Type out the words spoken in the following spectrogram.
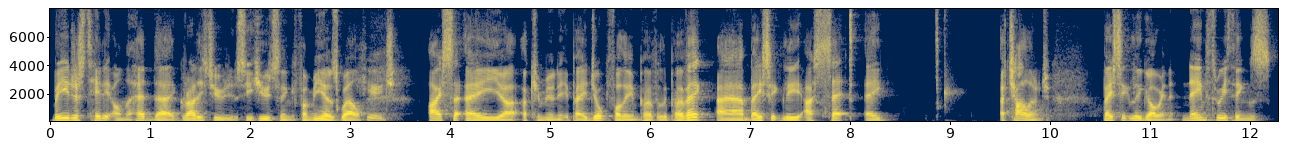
But you just hit it on the head there. Gratitude It's a huge thing for me as well. huge. I set a uh, a community page up for the imperfectly perfect, and basically I set a a challenge, basically going name three things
